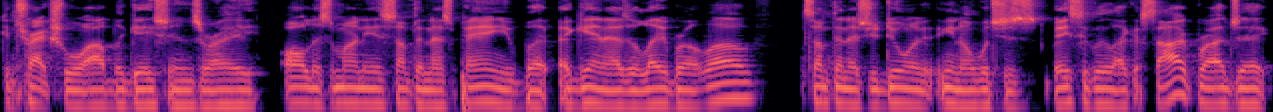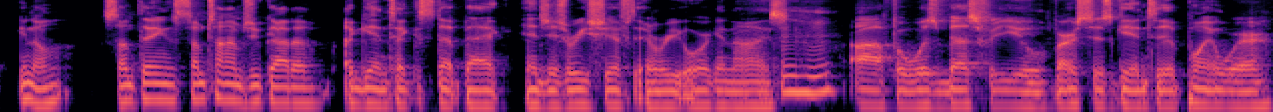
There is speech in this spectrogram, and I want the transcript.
contractual obligations, right? All this money is something that's paying you, but again, as a labor of love, something that you're doing, you know, which is basically like a side project, you know, some things sometimes you gotta again take a step back and just reshift and reorganize mm-hmm. uh, for what's best for you versus getting to the point where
